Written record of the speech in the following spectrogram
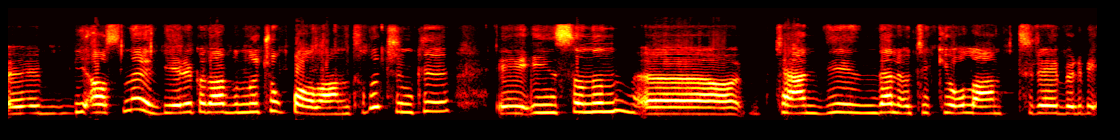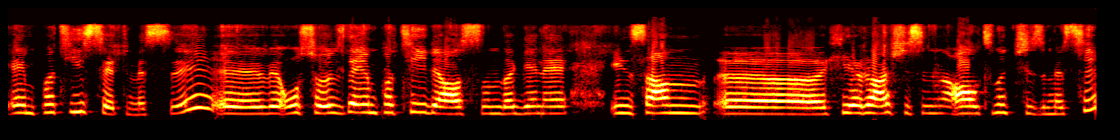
Ee, bir aslında evet bir yere kadar bununla çok bağlantılı. Çünkü e, insanın e, kendinden öteki olan türe böyle bir empati hissetmesi e, ve o sözde empatiyle aslında gene insan e, hiyerarşisinin altını çizmesi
